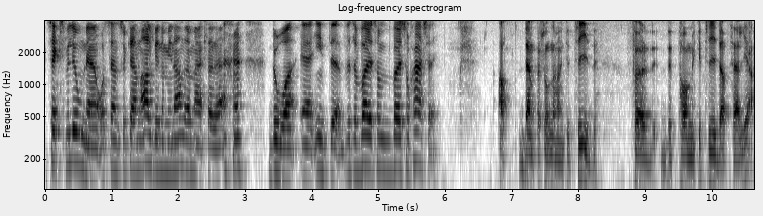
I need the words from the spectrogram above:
6 miljoner och sen så kan Albin och mina andra mäklare då eh, inte... Så vad, är det som, vad är det som skär sig? Att den personen har inte tid. För det tar mycket tid att sälja.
